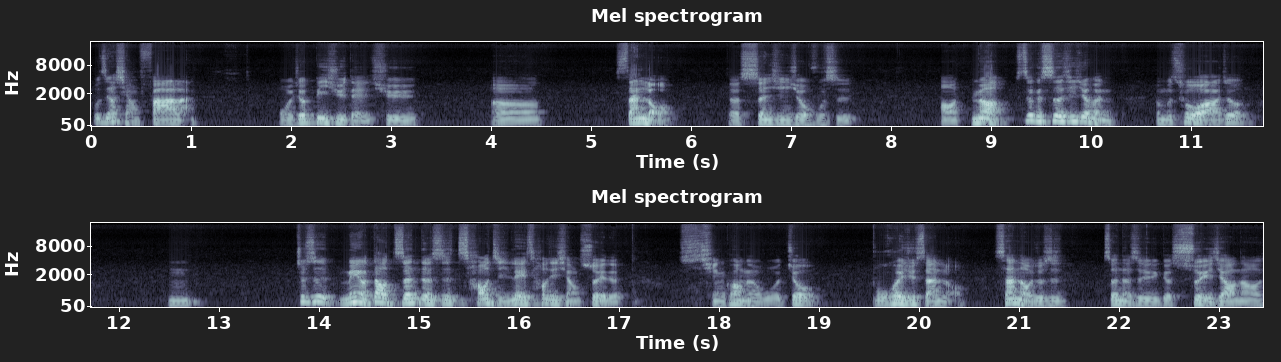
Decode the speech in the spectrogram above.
我只要想发懒，我就必须得去呃三楼。的身心修复室，哦，有没有这个设计就很很不错啊？就嗯，就是没有到真的是超级累、超级想睡的情况呢，我就不会去三楼。三楼就是真的是一个睡觉，然后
